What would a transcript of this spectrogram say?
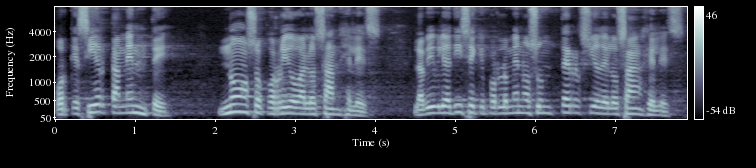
porque ciertamente no socorrió a los ángeles, la Biblia dice que por lo menos un tercio de los ángeles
